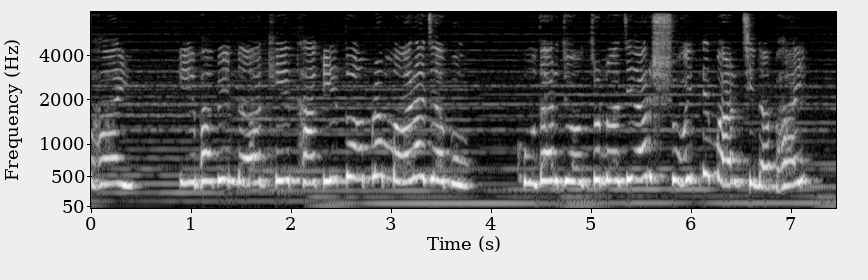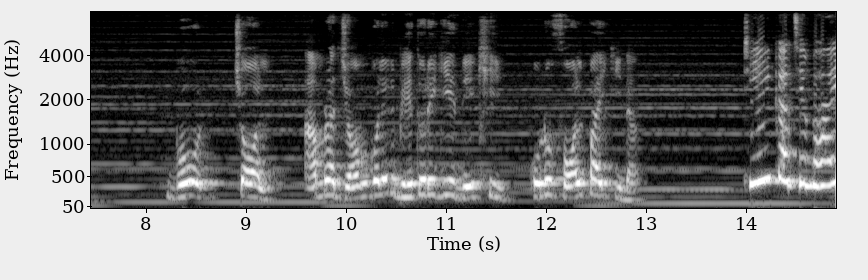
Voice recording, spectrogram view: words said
ভাই এভাবে না খেয়ে থাকলে তো আমরা মারা যাব। ক্ষুধার যন্ত্রণা যে আর সইতে পারছি না ভাই। বোন চল আমরা জঙ্গলের ভেতরে গিয়ে দেখি। কোনো ফল পাই কিনা ঠিক আছে ভাই।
